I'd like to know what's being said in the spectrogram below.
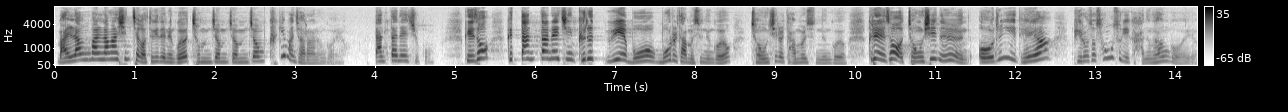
말랑말랑한 신체가 어떻게 되는 거예요? 점점 점점 크기만 자라는 거예요. 단단해지고. 그래서 그 단단해진 그릇 위에 뭐, 뭐를 담을 수 있는 거예요? 정신을 담을 수 있는 거예요. 그래서 정신은 어른이 돼야 비로소 성숙이 가능한 거예요.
